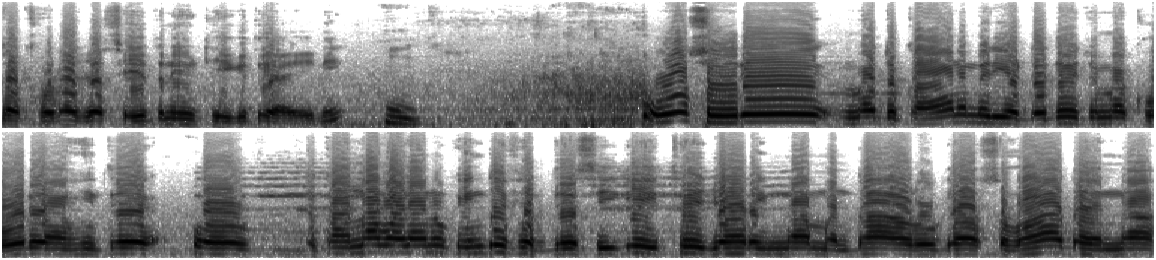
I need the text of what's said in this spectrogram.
ਦਾ ਥੋੜਾ ਜਿਹਾ ਸਿਹਤ ਨਹੀਂ ਠੀਕ ਤੇ ਆਏ ਨਹੀਂ। ਉਹ ਸਵੇਰੇ ਮੈਂ ਦੁਕਾਨ ਮੇਰੀ ਅੱਡੇ ਦੇ ਵਿੱਚ ਮੈਂ ਖੋ ਰਿਹਾ ਸੀ ਤੇ ਉਹ ਦੁਕਾਨਾਂ ਵਾਲਿਆਂ ਨੂੰ ਕਹਿੰਦੇ ਫਿਰਦੇ ਸੀ ਕਿ ਇੱਥੇ ਯਾਰ ਇੰਨਾ ਮੰਦਾ ਹਾਲ ਹੋ ਗਿਆ ਸਵਾਹ ਦਾ ਇੰਨਾ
